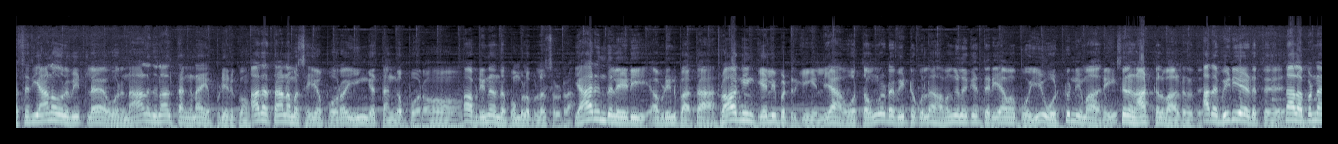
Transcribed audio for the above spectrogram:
வசதியான ஒரு வீட்டுல ஒரு நாலஞ்சு நாள் தங்கினா எப்படி இருக்கும்? அதை தான் நம்ம செய்ய போறோம் இங்க தங்க போறோம் அப்படின்னு அந்த பொம்பளை புள்ள சொல்றா. யார் இந்த லேடி அப்படின்னு பார்த்தா ஃப்ராகிங் கேள்விப்பட்டிருக்கீங்க இல்லையா? ஒருத்தவங்களோட வீட்டுக்குள்ள அவங்களுக்கே தெரியாம போய் ஒட்டுண்ணி மாதிரி சில நாட்கள் வாழ்றது. அதை வீடியோ எடுத்து நாளை பண்ண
